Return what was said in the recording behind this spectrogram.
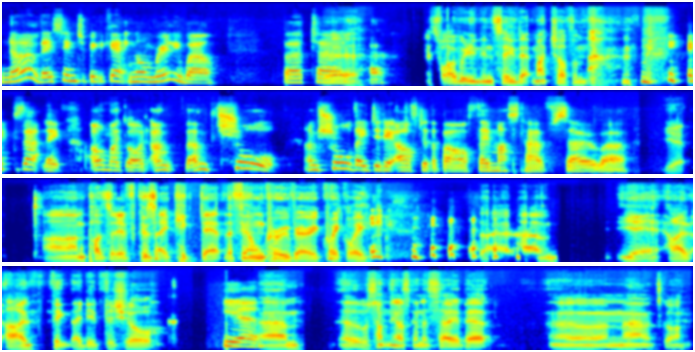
No, they seem to be getting on really well. But uh, That's why we didn't see that much of them. exactly. Oh my god, I'm I'm sure I'm sure they did it after the bath. They must have. So uh, yeah. I'm positive because they kicked out the film crew very quickly. so, um, yeah, I, I think they did for sure. yeah, Um, there was something I was going to say about. Oh, no, it's gone.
